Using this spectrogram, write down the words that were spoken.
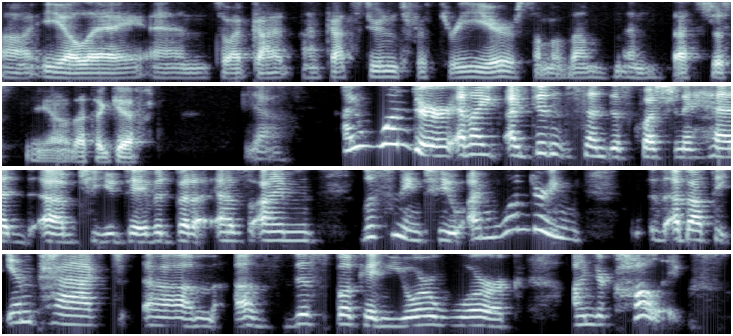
uh, ELA, and so I've got I've got students for three years, some of them, and that's just you know that's a gift. Yeah, wonder, and I, I didn't send this question ahead um, to you, David, but as I'm listening to you, I'm wondering about the impact um, of this book and your work on your colleagues,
